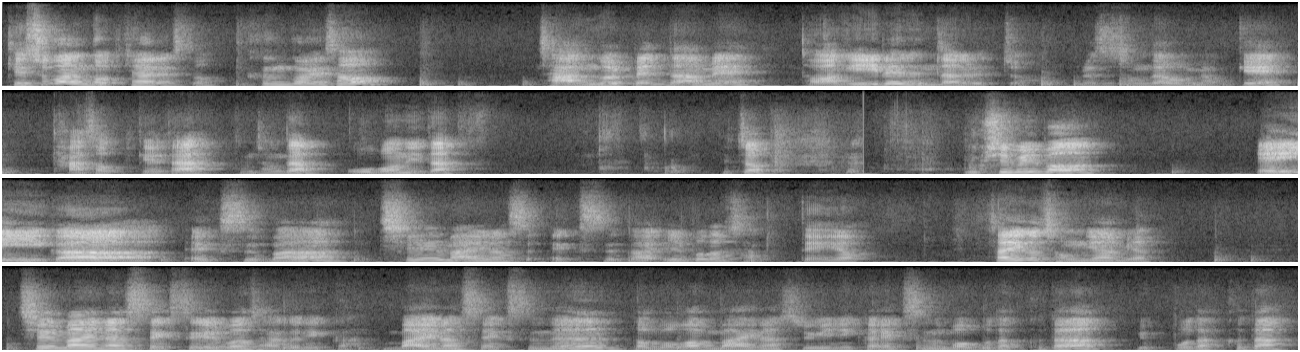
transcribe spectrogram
개수 가는 거 어떻게 하랬어? 큰 거에서 작은 걸 뺀 다음에 더하기 1에 된다 그랬죠. 그래서 정답은 몇 개? 다섯 개다. 그럼 정답 5번이다. 됐죠? 61번 a가 x바 7-x가 1보다 작대요. 자 이거 정리하면 7-x가 1보다 작으니까 마이너스 x는 넘어간 마이너스 6이니까 x는 뭐보다 크다? 6보다 크다.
